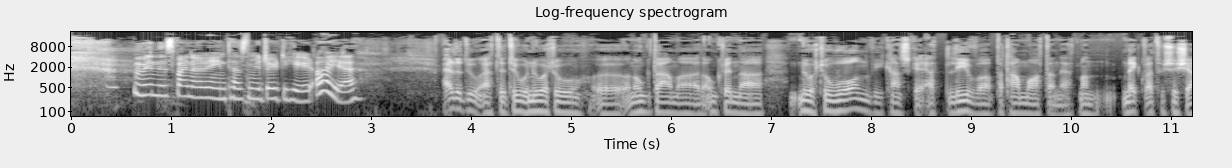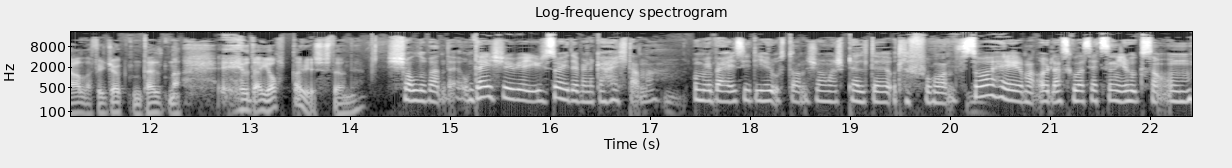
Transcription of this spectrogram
Men det spenner veien til som jeg gjør det her. Å oh, ja, yeah. Heller du at du nu er du uh, en ung dama, en ung kvinna, nu er du van vi kanskje at liva på ta måten at man nekva til sosiala for jøkken teltene. Hva det hjelpt der i disse støvne? Sjolvande. Om det ikke er så er det vel noe helt annet. Om vi bare sitter her uten sjåmarspelte og telefon, så har man ordentlig skulle sett seg ned også om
